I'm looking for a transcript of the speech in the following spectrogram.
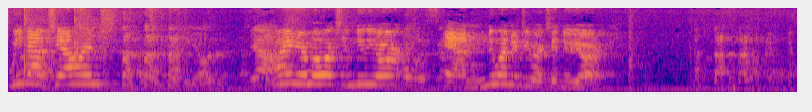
We now challenge Pioneer Works in New York and New Energy Works in New York.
